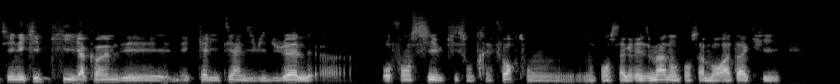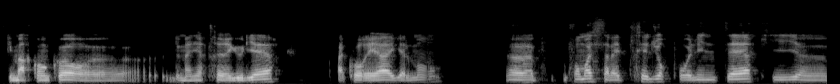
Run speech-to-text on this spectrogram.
C'est une équipe qui a quand même des, des qualités individuelles euh, offensives qui sont très fortes. On, pense à Griezmann, on pense à Morata qui, marque encore euh, de manière très régulière, à Correa également. Euh, pour moi, ça va être très dur pour l'Inter qui euh,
